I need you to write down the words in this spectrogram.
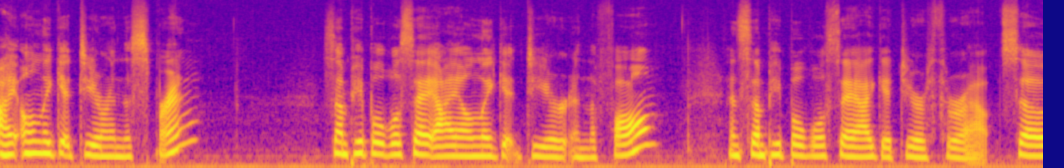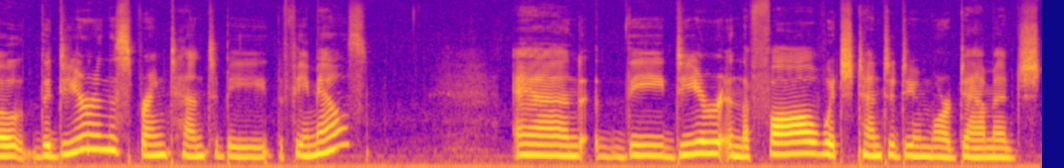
I only get deer in the spring. Some people will say I only get deer in the fall, and some people will say I get deer throughout. So the deer in the spring tend to be the females and the deer in the fall, which tend to do more damage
